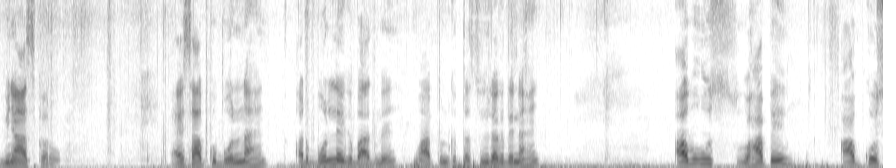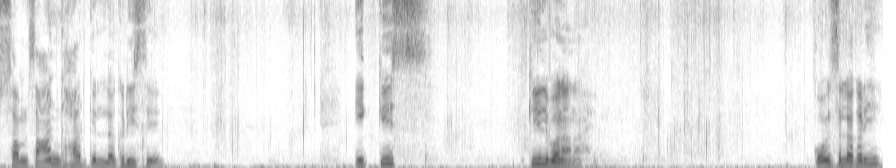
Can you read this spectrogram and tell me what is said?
विनाश करो। ऐसा आपको बोलना है और बोलने के बाद में वहाँ पे उनको तस्वीर रख देना है। अब उस वहाँ पे आपको शमशान घाट के लकड़ी से 21 कील बनाना है। कौन सी लकड़ी?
